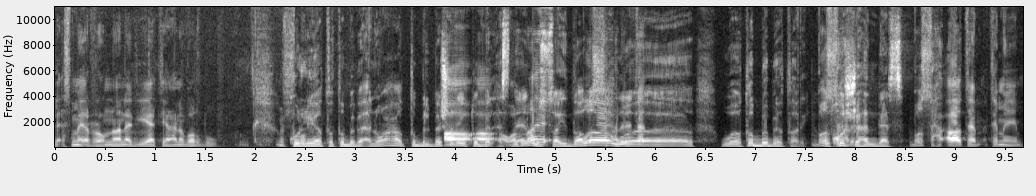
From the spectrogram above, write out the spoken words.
الأسماء الرنانة ديت يعني برضو كليات الطب بأنواعها الطب البشري آه، وطب آه، الأسنان والصيدلة و... وطب بيطري. وتخش هندسة. بص آه تم- تمام.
